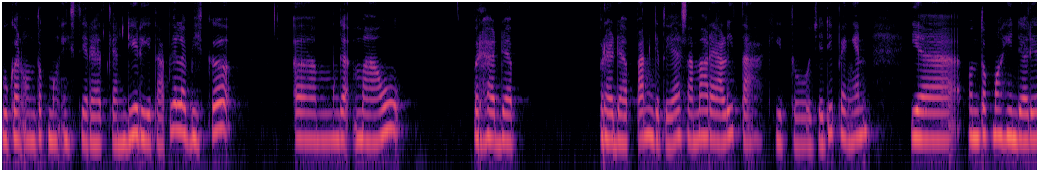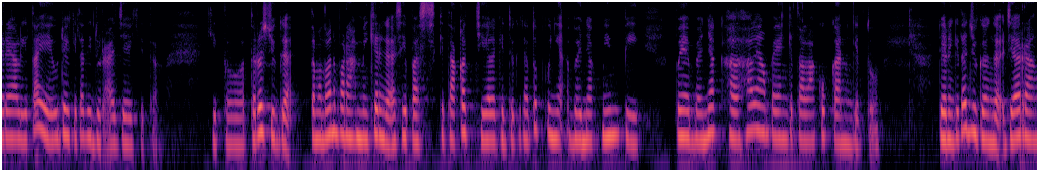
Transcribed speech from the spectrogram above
bukan untuk mengistirahatkan diri tapi lebih ke nggak um, mau berhadap berhadapan gitu ya sama realita gitu. Jadi pengen ya untuk menghindari realita ya udah kita tidur aja gitu. Gitu. Terus juga teman-teman pernah mikir nggak sih pas kita kecil gitu kita tuh punya banyak mimpi punya banyak hal-hal yang pengen kita lakukan gitu. Dan kita juga nggak jarang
